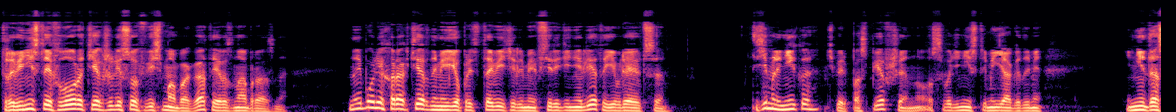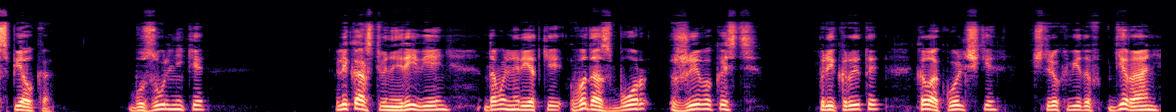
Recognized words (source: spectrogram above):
Травянистая флора тех же лесов весьма богата и разнообразна. Наиболее характерными ее представителями в середине лета являются земляника, теперь поспевшая, но с водянистыми ягодами, недоспелка, бузульники, лекарственный ревень, довольно редкий, водосбор, живокость, прикрыты, колокольчики, четырех видов герань,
